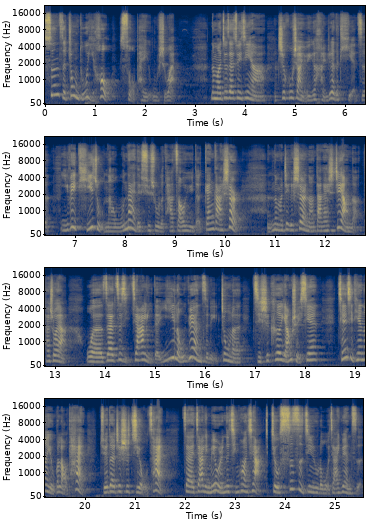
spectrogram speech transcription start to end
孙子中毒以后索赔五十万。那么就在最近啊，知乎上有一个很热的帖子，一位题主呢无奈地叙述了他遭遇的尴尬事儿。那么这个事儿呢，大概是这样的：他说呀，我在自己家里的一楼院子里种了几十棵洋水仙，前几天呢，有个老太觉得这是韭菜。在家里没有人的情况下，就私自进入了我家院子，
